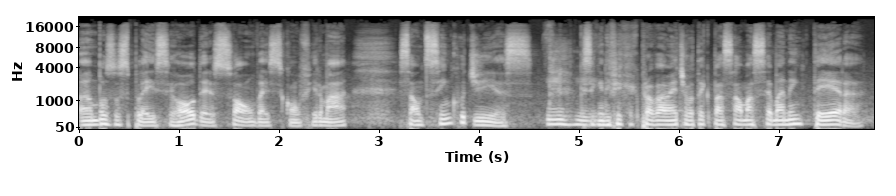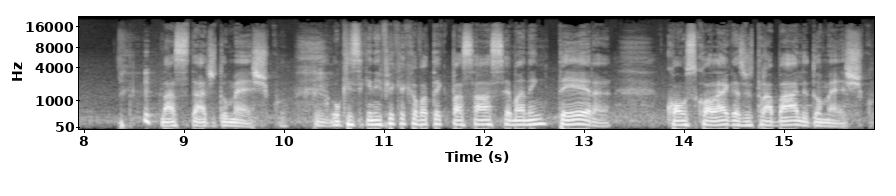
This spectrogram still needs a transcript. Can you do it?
ambos os placeholders, só um vai se confirmar, são de cinco dias. O que significa que provavelmente eu vou ter que passar uma semana inteira na cidade do México. O que significa que eu vou ter que passar uma semana inteira com os colegas de trabalho do México.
